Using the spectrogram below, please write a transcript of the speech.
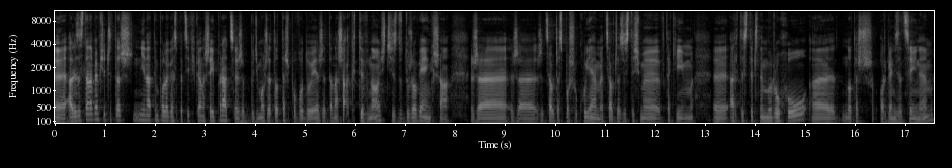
E, ale zastanawiam się, czy też nie na tym polega specyfika naszej pracy, że być może to też powoduje, że ta nasza aktywność jest dużo większa, że, że, że cały czas poszukujemy, cały czas jesteśmy w takim e, artystycznym ruchu, e, no też organizacyjnym.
